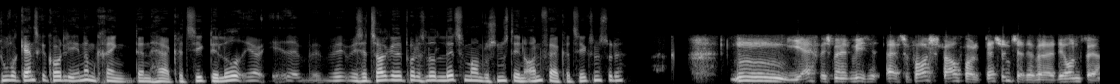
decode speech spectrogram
du var ganske kort lige ind omkring den her kritik. Det lød, jeg, øh, hvis jeg tolker lidt på det, så lød det lidt som om, du synes, det er en unfair kritik. Synes du det? Mm, ja, hvis man, hvis, altså for os fagfolk, der synes jeg, det er, det er unfair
